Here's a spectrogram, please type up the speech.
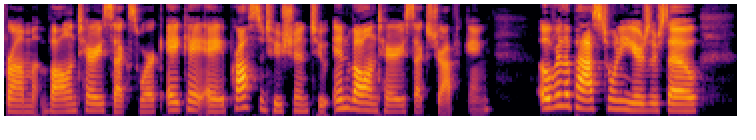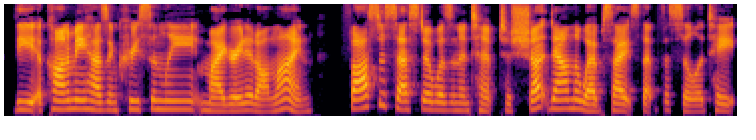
from voluntary sex work, aka prostitution, to involuntary sex trafficking. Over the past 20 years or so, the economy has increasingly migrated online. FOSTA SESTA was an attempt to shut down the websites that facilitate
